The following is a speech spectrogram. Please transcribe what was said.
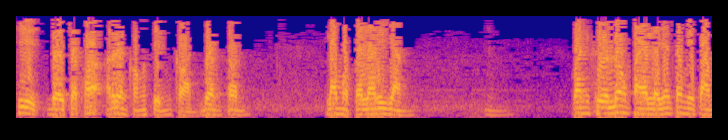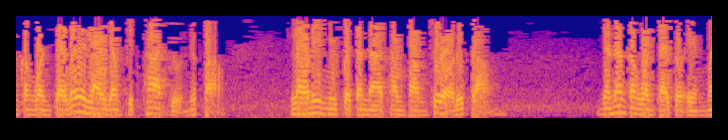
ที่โดยเฉพาะเรื่องของศีลก่อนเบื้องต้น เราหมดไปแล้วหรือยังวันคืนล่วงไปเรายังต้องมีความกังวลใจว่าเรายังผิดพลาดอยู่หรือเปล่า เรานี่มีเจตนาทำความชั่วหรือเปล่ายังนั่งกังวลใจตัวเองไหม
